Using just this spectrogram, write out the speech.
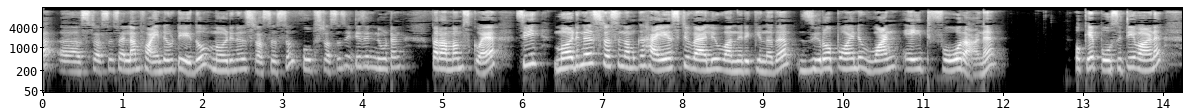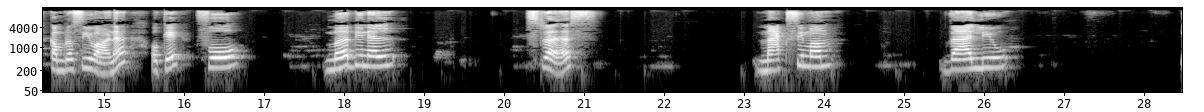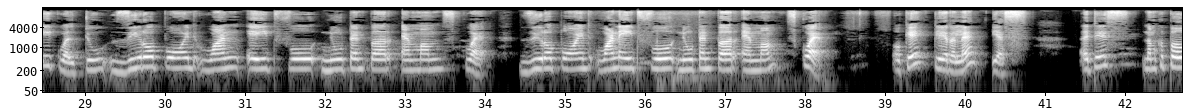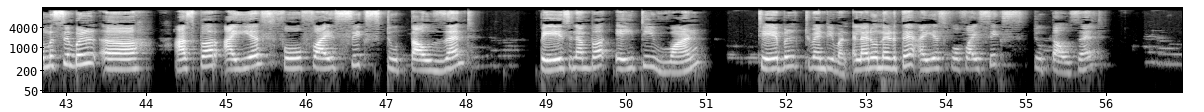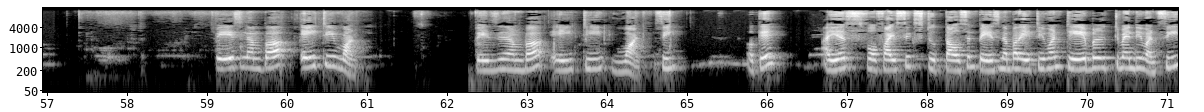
stresses എല്ലാം find out ചെയ്തു. Meridional സ്ട്രെസ്സസും hoop stresses it is in newton per M M square see meridional stress നമുക്ക് highest value വന്നിരിക്കുന്നത് zero point one eight four ആണ്. Okay positive ആണ് compressive ആണ്. Okay for meridional stress maximum value equal to 0.184 Newton per mm square. 0.184 Newton per mm square. Okay, clear alle Yes. It is namukku permissible uh, as per IS 456-2000 page number 81 table 21. ellarum ഒന്ന് എടുത്ത് IS 456-2000 page number eighty one page number eighty one see okay I S four five six two thousand page number eighty one table twenty one see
